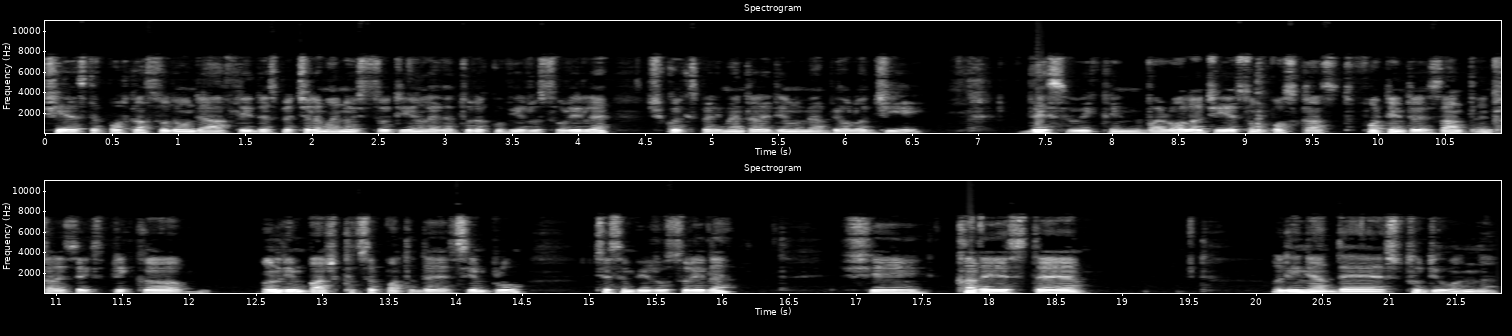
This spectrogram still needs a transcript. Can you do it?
și este podcastul de unde afli despre cele mai noi studii în legătură cu virusurile și cu experimentele din lumea biologiei. This Week in Virology este un podcast foarte interesant în care se explică în limbaj cât se poate de simplu ce sunt virusurile și care este linia de studiu în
